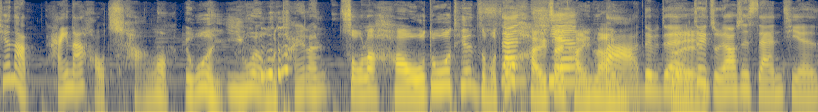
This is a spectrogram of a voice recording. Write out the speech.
天呐，台南好长哦！哎、欸，我很意外，我们台南走了好多天，怎么都还在台南吧？对不对？对，最主要是三天，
